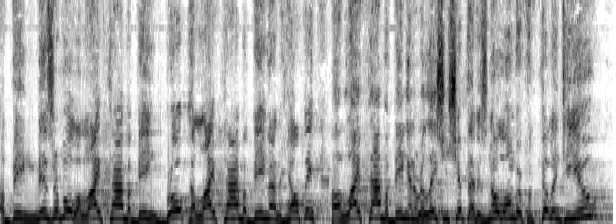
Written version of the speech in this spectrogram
of being miserable, a lifetime of being broke, a lifetime of being unhealthy, a lifetime of being in a relationship that is no longer fulfilling to you,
